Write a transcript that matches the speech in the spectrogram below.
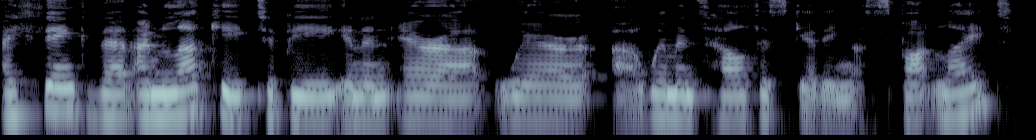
I think that I'm lucky to be in an era where uh, women's health is getting a spotlight.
